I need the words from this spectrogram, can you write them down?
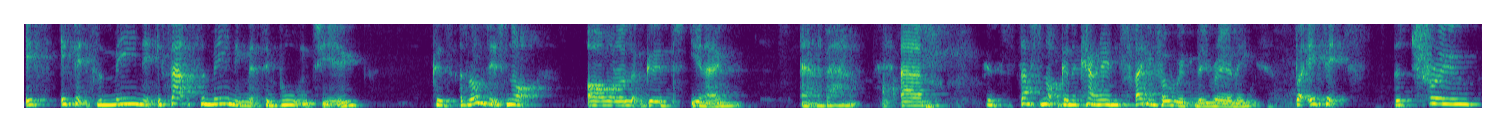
If if it's the meaning, if that's the meaning that's important to you, because as long as it's not, oh, I want to look good, you know, out and about, because um, that's not going to carry any flavour with me really. But if it's the true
